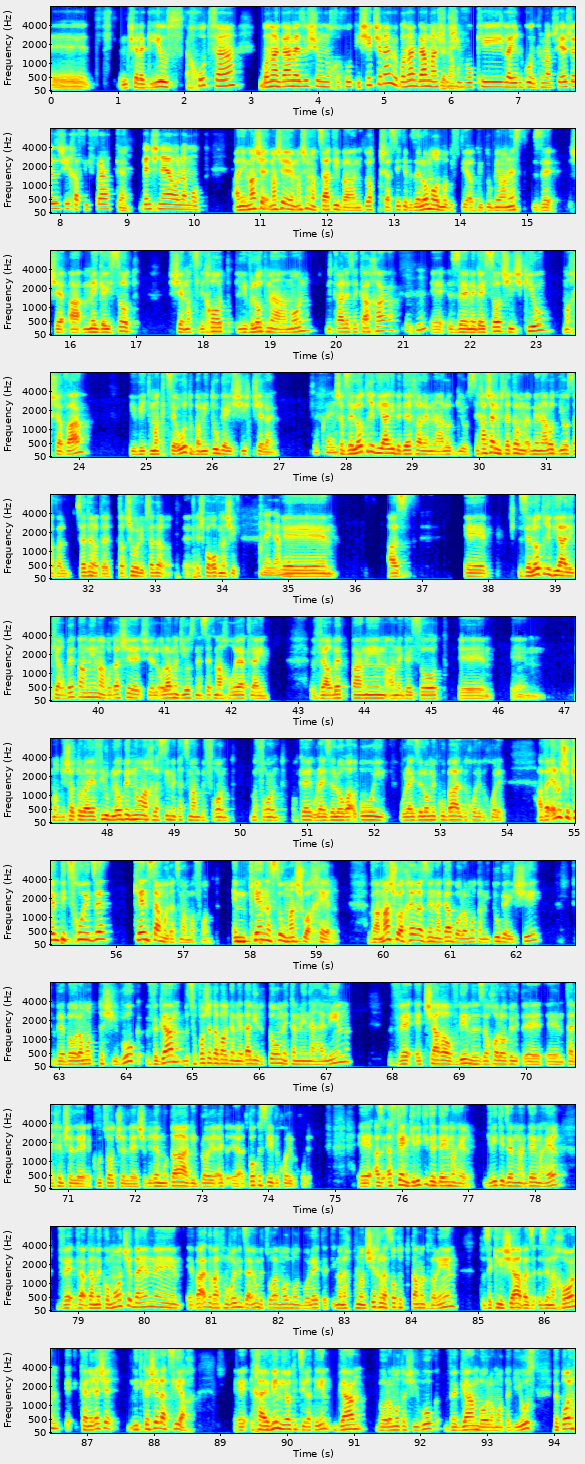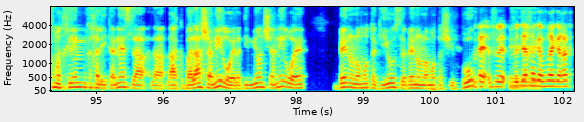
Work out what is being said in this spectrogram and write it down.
אה, של הגיוס החוצה בונה גם איזושהי נוכחות אישית שלהם ובונה גם משהו לגמרי. שיווקי לארגון, כלומר שיש איזושהי חפיפה כן. בין שני העולמות. אני, מה, ש, מה, ש, מה שמצאתי בניתוח שעשיתי, וזה לא מאוד מאוד הפתיע אותי to be honest, זה שהמגייסות שמצליחות לבלוט מההמון, נקרא לזה ככה, mm-hmm. זה מגייסות שהשקיעו מחשבה והתמקצעות במיתוג האישי שלהם. Okay. אוקיי. עכשיו זה לא טריוויאלי בדרך כלל למנהלות גיוס, סליחה שאני משתתף במנהלות גיוס אבל בסדר, תרשו לי, בסדר, יש פה רוב נשי. לגמרי. אה, אז אה, זה לא טריוויאלי כי הרבה פעמים העבודה ש, של עולם הגיוס נעשית מאחורי הקלעים והרבה פעמים המגייסות אה, מרגישות אולי אפילו לא בנוח לשים את עצמם בפרונט בפרונט, אוקיי? אולי זה לא ראוי, אולי זה לא מקובל וכולי וכולי. אבל אלו שכן פיצחו את זה, כן שמו את עצמם בפרונט. הם כן עשו משהו אחר. והמשהו האחר הזה נגע בעולמות המיתוג האישי ובעולמות השיווק, וגם בסופו של דבר גם ידע לרתום את המנהלים ואת שאר העובדים, וזה יכול להוביל את, אה, אה, תהליכים של אה, קבוצות של שגרירי מותג, employee advocacy וכולי וכולי. אז, אז כן, גיליתי את זה די מהר, גיליתי את זה די מהר, והמקומות שבהם, אה, ואגב אנחנו רואים את זה היום בצורה מאוד מאוד בולטת, אם אנחנו נמשיך לעשות את אותם הדברים, זה קלישאה אבל זה, זה נכון, כנראה שנתקשה להצליח. אה, חייבים להיות יצירתיים גם בעולמות השיווק וגם בעולמות הגיוס ופה אנחנו מתחילים ככה להיכנס לה, לה, להקבלה שאני רואה, לדמיון שאני רואה בין עולמות הגיוס לבין עולמות השיווק. ודרך אגב, רגע, רק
